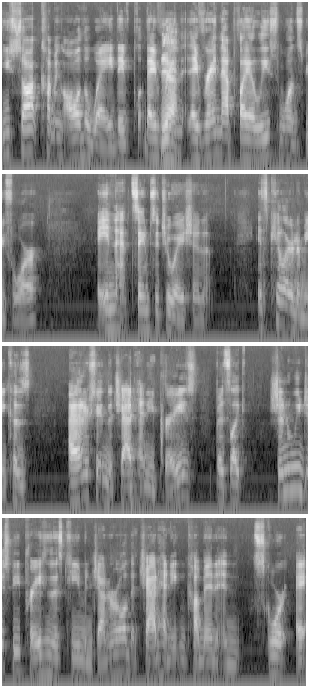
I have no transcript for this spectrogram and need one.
you saw it coming all the way. They've pl- they've Yeah. ran they've ran that play at least once before, in that same situation. It's killer to me because I understand the Chad Henne praise, but it's like shouldn't we just be praising this team in general that Chad Henne can come in and score eh,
